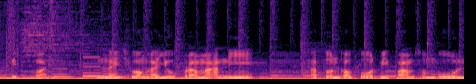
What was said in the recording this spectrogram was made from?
60 วัน ในช่วงอายุประมาณนี้ถ้าต้นข้าวโพดมีความสมบูรณ์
